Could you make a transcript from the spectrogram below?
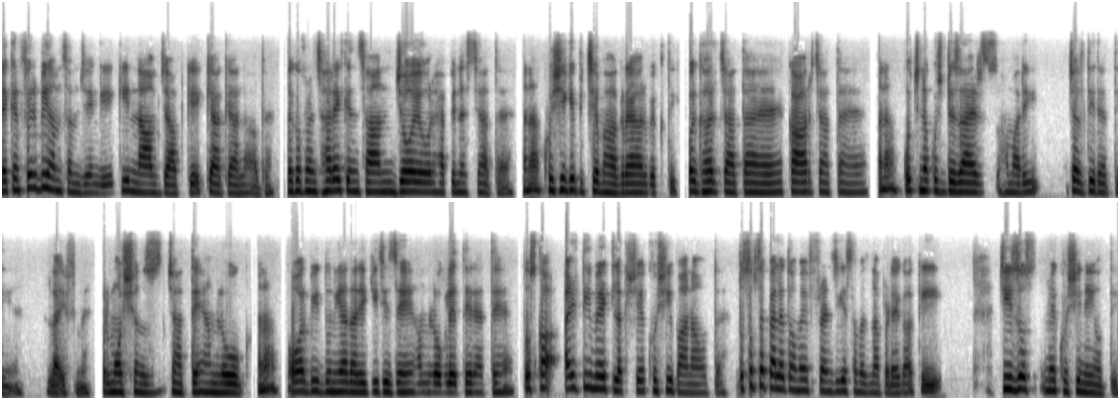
लेकिन फिर भी हम समझेंगे कि नाम जाप के क्या क्या लाभ है। देखो फ्रेंड्स, हर एक इंसान जॉय और हैप्पीनेस चाहता है है ना? खुशी के पीछे भाग रहा है हर व्यक्ति। कोई घर चाहता है, कार चाहता है है ना? कुछ ना कुछ डिजायर्स हमारी चलती रहती हैं लाइफ में। प्रमोशंस चाहते हैं हम लोग, है ना? और भी दुनियादारी की चीज़ें हम लोग लेते रहते हैं। तो उसका अल्टीमेट लक्ष्य खुशी पाना होता है। तो सबसे पहले तो हमें फ्रेंड्स ये समझना पड़ेगा कि चीज़ों में खुशी नहीं होती।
